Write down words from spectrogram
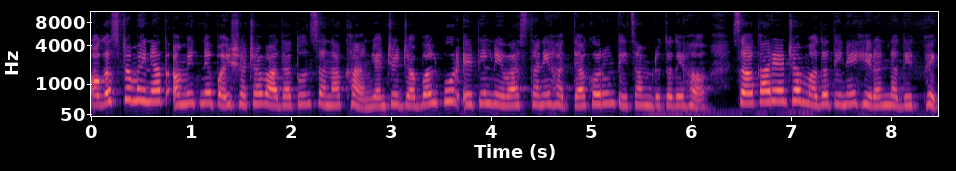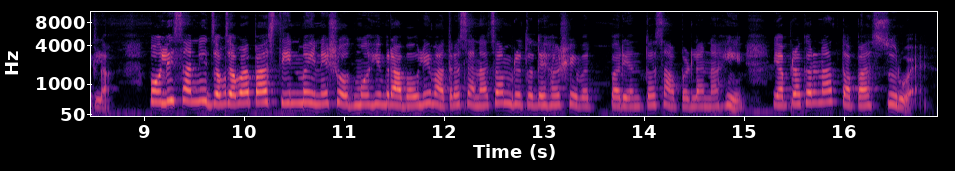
ऑगस्ट महिन्यात अमितने पैशाच्या वादातून सना खान यांची जबलपूर येथील निवासस्थानी हत्या करून तिचा मृतदेह सहकार्याच्या मदतीने हिरण नदीत फेकला. पोलिसांनी जवळपास तीन महिने शोधमोहीम राबवली मात्र सनाचा मृतदेह शेवटपर्यंत सापडला नाही. या प्रकरणात तपास सुरू आहे.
